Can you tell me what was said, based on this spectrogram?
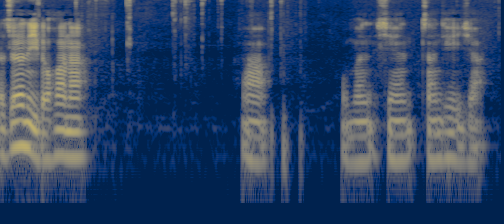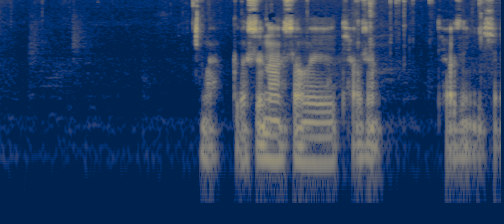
在这里的话呢，啊，我们先粘贴一下，啊，格式呢稍微调整调整一下。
